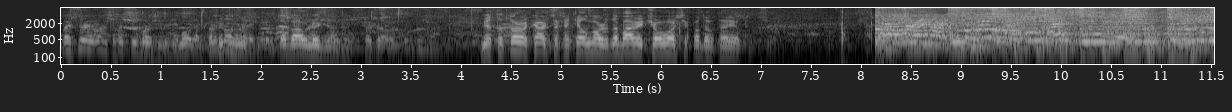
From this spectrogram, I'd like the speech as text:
Большое вам спасибо. Продолжайте. Добавлю, Диана, пожалуйста. Мне-то тоже кажется, хотел, может, добавить чего Осипа до тарелки. Что принес?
